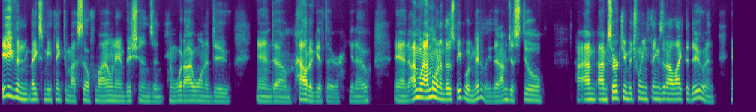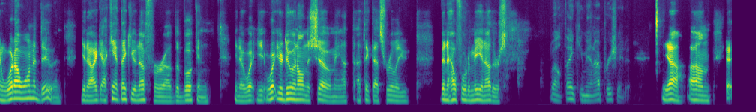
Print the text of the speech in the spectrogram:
it even makes me think to myself my own ambitions and and what I want to do and um, how to get there. You know, and I'm I'm one of those people, admittedly, that I'm just still I'm I'm searching between things that I like to do and and what I want to do. And you know, I, I can't thank you enough for uh, the book and you know what you what you're doing on the show. I mean, I, I think that's really been helpful to me and others. Well, thank you, man. I appreciate it. Yeah. Um, eh,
